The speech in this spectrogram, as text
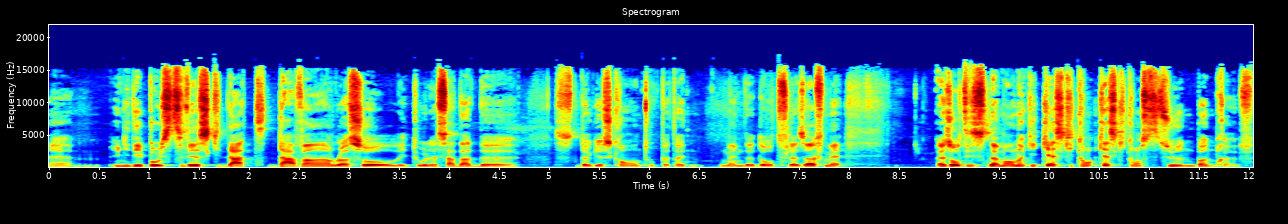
euh, une idée positiviste qui date d'avant Russell et tout. Là. Ça date de d'Auguste Comte ou peut-être même de d'autres philosophes, mais eux autres, ils se demandent, OK, qu'est-ce qui, qu'est-ce qui constitue une bonne preuve?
